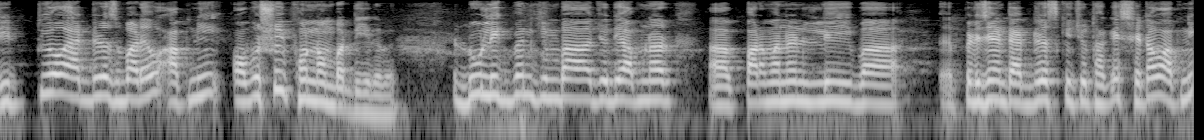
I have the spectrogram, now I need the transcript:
দ্বিতীয় অ্যাড্রেস বারেও আপনি অবশ্যই ফোন নম্বর দিয়ে দেবেন। ডু লিখবেন কিংবা যদি আপনার পারমানেন্টলি বা প্রেজেন্ট অ্যাড্রেস কিছু থাকে, সেটাও আপনি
